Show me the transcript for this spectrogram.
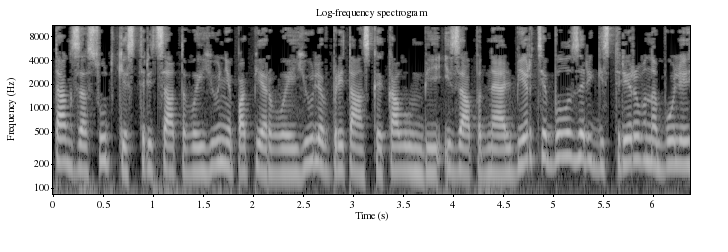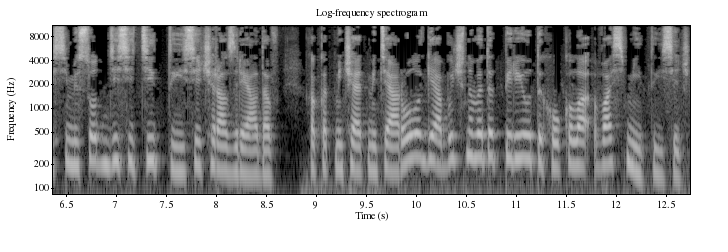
Так, за сутки с 30 июня по 1 июля в Британской Колумбии и Западной Альберте было зарегистрировано более 710 тысяч разрядов. Как отмечают метеорологи, обычно в этот период их около 8 тысяч.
